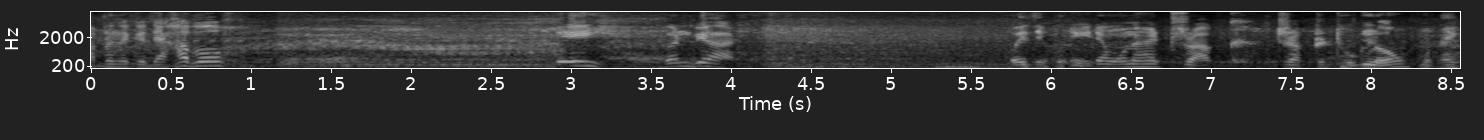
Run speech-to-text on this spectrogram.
আপনাদেরকে দেখাবো এই বনবিহার। ওই দেখুন এটা মনে হয় ট্রাক, ট্রাকটা ঢুকলো, মনে হয়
